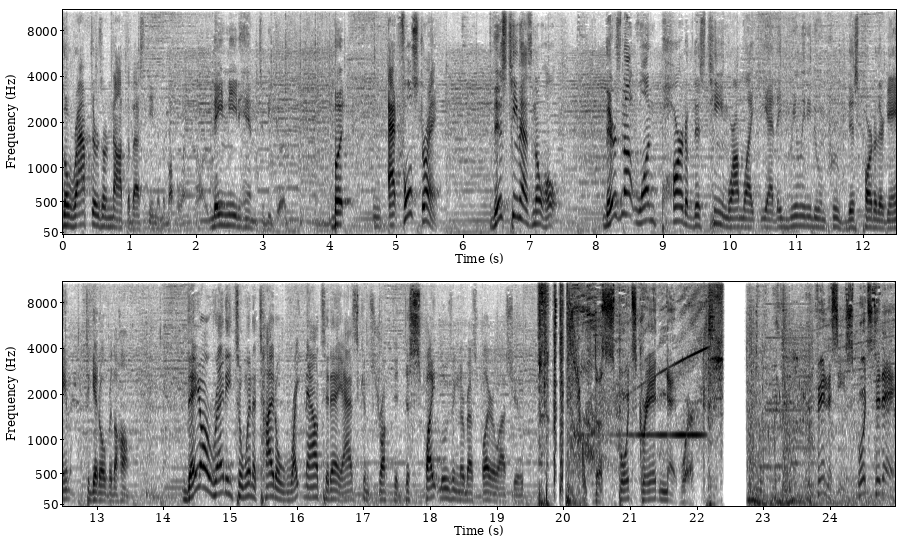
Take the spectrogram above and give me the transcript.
the Raptors are not the best team in the bubble anymore. They need him to be good. But at full strength, this team has no holes. There's not one part of this team where I'm like, yeah, they really need to improve this part of their game to get over the hump. They are ready to win a title right now today as constructed, despite losing their best player last year. The Sports Grid Network. Fantasy Sports Today.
